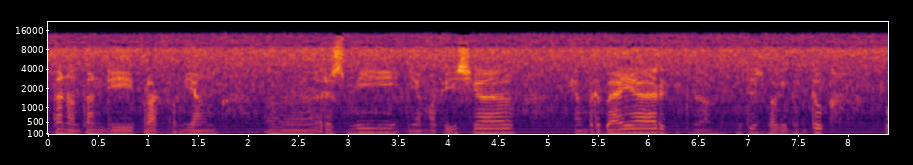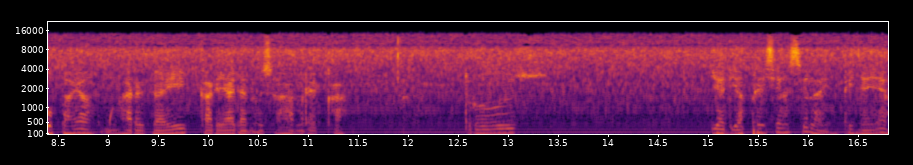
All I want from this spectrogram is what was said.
Kita nonton di platform yang uh, resmi yang official yang berbayar gitu. Loh itu sebagai bentuk upaya menghargai karya dan usaha mereka. Terus ya diapresiasi lah intinya ya.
